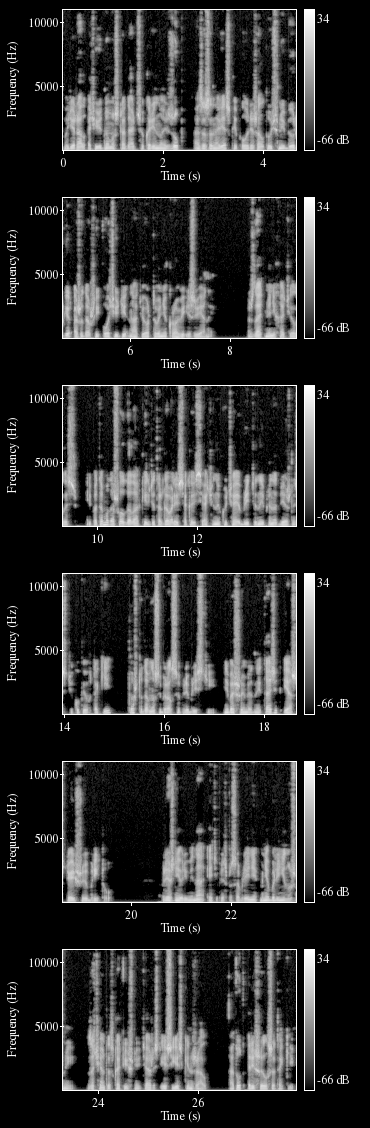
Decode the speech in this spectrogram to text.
выдирал очередному страдальцу коренной зуб, а за занавеской полулежал тучный бюргер, ожидавший очереди на отвертывание крови из вены. Ждать мне не хотелось, и потому дошел до лавки, где торговали всякой всячиной, включая бритвенные принадлежности, купив такие, то, что давно собирался приобрести, небольшой медный тазик и острейшую бритву. В прежние времена эти приспособления мне были не нужны. Зачем таскать лишнюю тяжесть, если есть кинжал? А тут решился таки.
